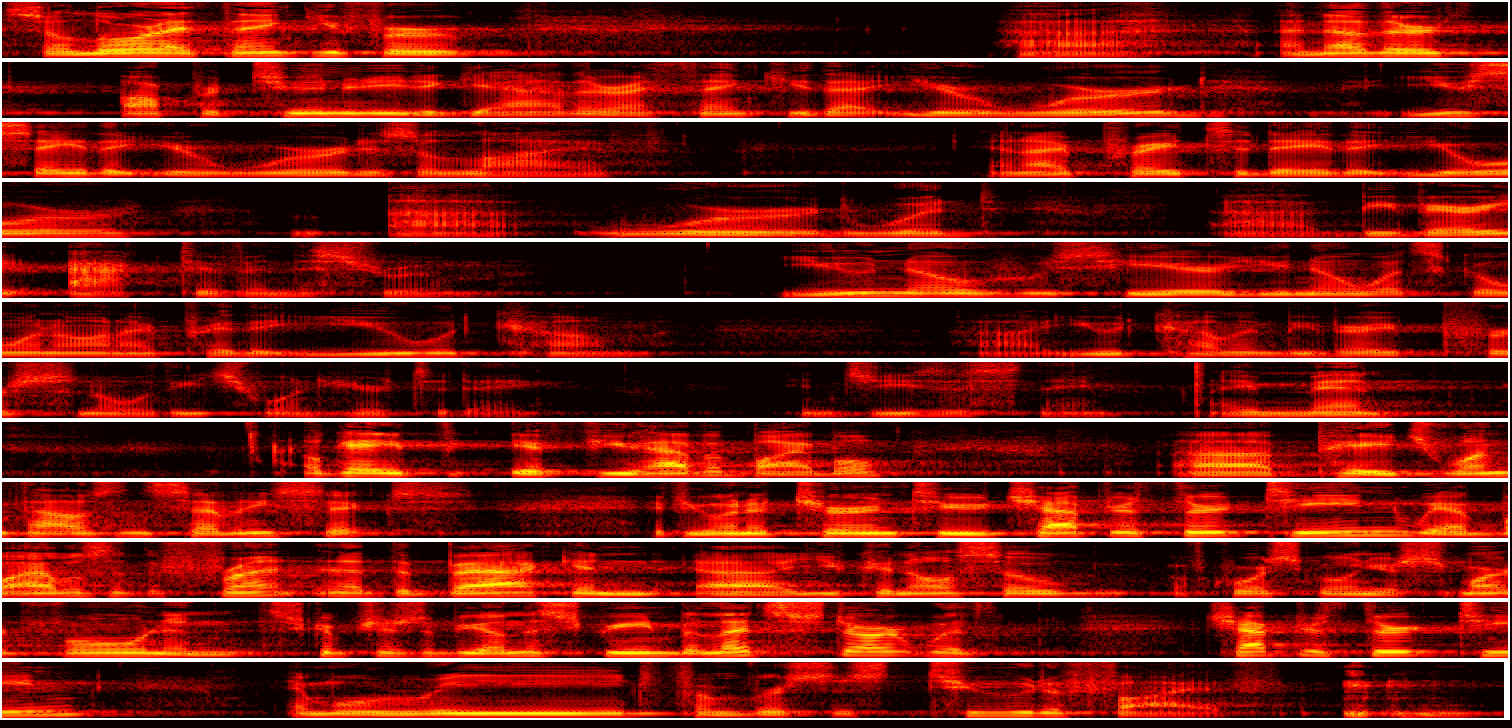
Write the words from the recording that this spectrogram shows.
So, Lord, I thank you for uh, another opportunity to gather. I thank you that your word, you say that your word is alive. And I pray today that your uh, word would uh, be very active in this room. You know who's here. You know what's going on. I pray that you would come. Uh, you would come and be very personal with each one here today. In Jesus' name, amen. Okay, if, if you have a Bible, uh, page 1076. If you want to turn to chapter 13, we have Bibles at the front and at the back, and uh, you can also, of course, go on your smartphone, and scriptures will be on the screen. But let's start with chapter 13, and we'll read from verses 2 to 5.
